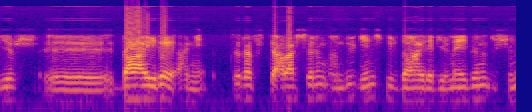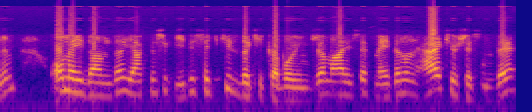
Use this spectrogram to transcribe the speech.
bir e, daire hani trafikte araçların döndüğü geniş bir daire bir meydanı düşünün. O meydanda yaklaşık 7-8 dakika boyunca maalesef meydanın her köşesinde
